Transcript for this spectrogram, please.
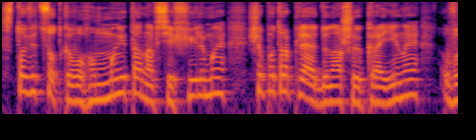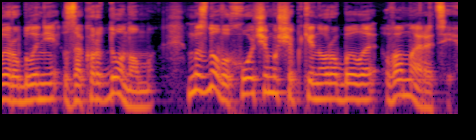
100% мита на всі фільми, що потрапляють до нашої країни, вироблені за кордоном. Ми знову хочемо, щоб кіно робили в Америці.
